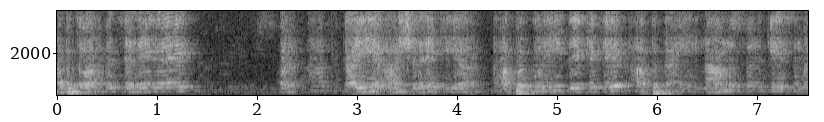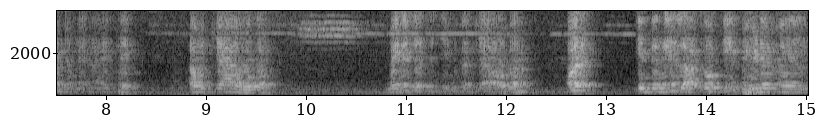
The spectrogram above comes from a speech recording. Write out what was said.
अब तो आप चले गए। और आपका ही आश्रय किया। आपको ही देख के आपका ही नाम सुन के इस मठ में आए थे। अब क्या होगा? मेरे जैसे जीव का क्या होगा? और इतने लाखों की भीड़ में,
